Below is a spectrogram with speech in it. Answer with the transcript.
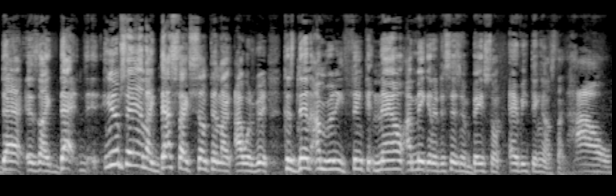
that is like that you know what i'm saying like that's like something like i would really because then i'm really thinking now i'm making a decision based on everything else like how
